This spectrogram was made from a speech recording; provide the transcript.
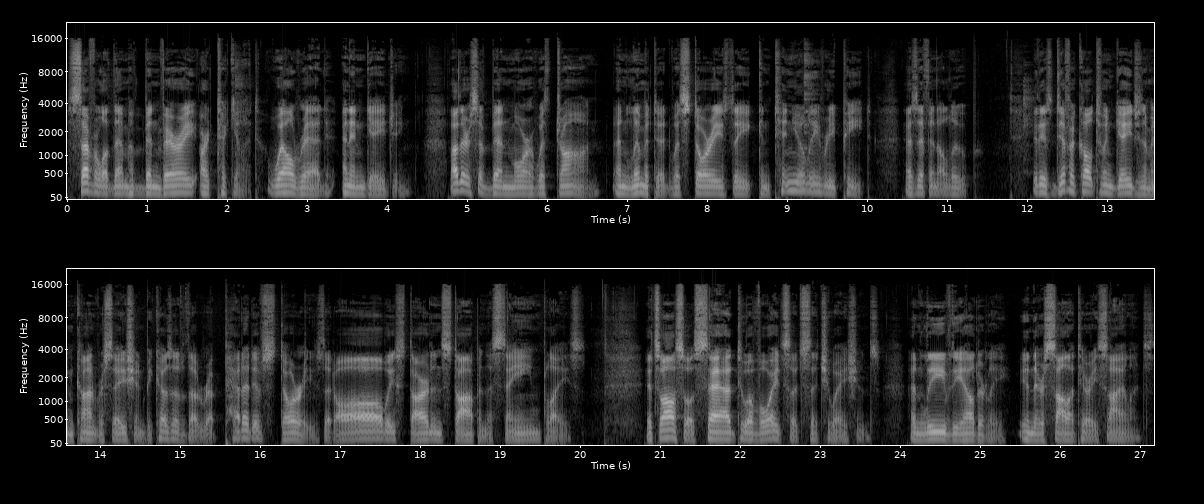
Several of them have been very articulate, well read, and engaging. Others have been more withdrawn and limited with stories they continually repeat, as if in a loop. It is difficult to engage them in conversation because of the repetitive stories that always start and stop in the same place. It's also sad to avoid such situations and leave the elderly in their solitary silence.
